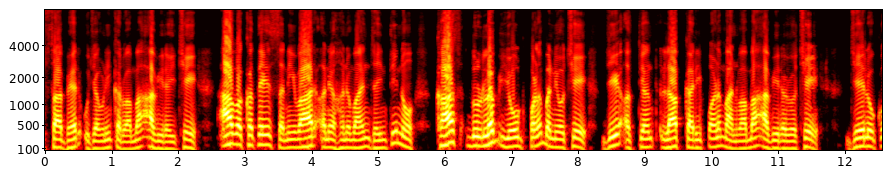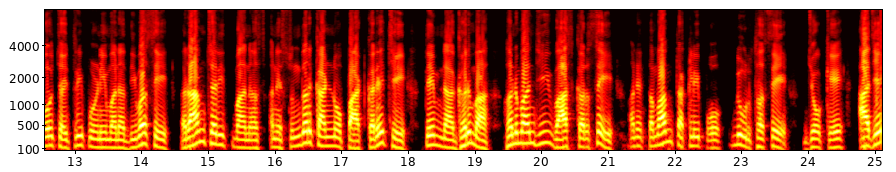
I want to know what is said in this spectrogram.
ઉત્સાહભેર ઉજવણી કરવામાં આવી રહી છે. આ વખતે શનિવાર અને હનુમાન જયંતીનો ખાસ દુર્લભ યોગ પણ બન્યો છે, જે અત્યંત લાભકારી પણ માનવામાં આવી રહ્યો છે. જે લોકો ચૈત્રી પૂર્ણિમાના દિવસે રામચરિત માનસ અને સુંદરકાંડનો પાઠ કરે છે, તેમના ઘરમાં હનુમાનજી વાસ કરશે અને તમામ તકલીફો દૂર થશે. જો કે, આજે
